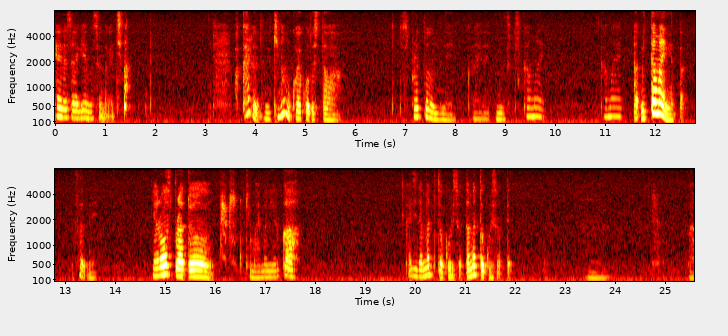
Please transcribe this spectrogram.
イライラしたらゲームするのが一番。わかる？でも昨日も荒野行動したわ。スプラトゥーンでねこの間、2日前。2日前。あ3日前にやった。そうだね。やろうスプラトゥーン。今日も合間にやるか。家事黙ってて怒りそう。黙って怒りそうって。まあ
